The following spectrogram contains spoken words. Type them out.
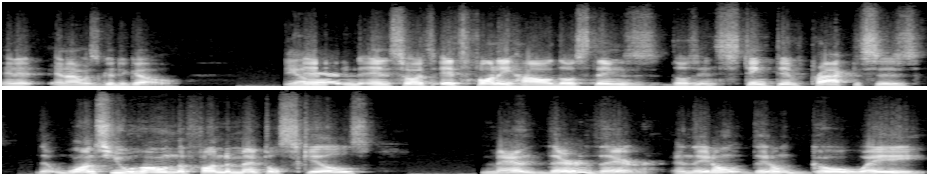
and it and I was good to go. Yeah. And and so it's it's funny how those things, those instinctive practices that once you hone the fundamental skills, man, they're there and they don't they don't go away.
